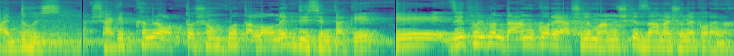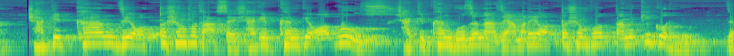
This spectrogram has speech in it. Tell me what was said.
বাধ্য হয়েছে শাকিব খানের অর্থ সম্পদ আল্লাহ অনেক দিয়েছেন তাকে। সে যে পরিমাণ দান করে আসলে মানুষকে জানায় শুনে করে না। শাকিব খান যে অর্থ সম্পদ আছে শাকিব খান কি অবুঝ শাকিব খান বুঝে না যে আমার এই অর্থ সম্পদ আমি কি করব? যে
